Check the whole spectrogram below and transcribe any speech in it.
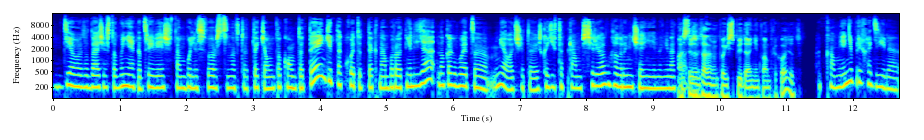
делают задачи, чтобы некоторые вещи там были сверстаны в таком таком-то теге, такой-то тег, наоборот, нельзя, но как бы это мелочи, то есть каких-то прям серьезных ограничений не накладывают. А с результатами по XP они к вам приходят? Ко мне не приходили.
